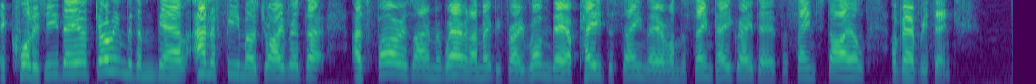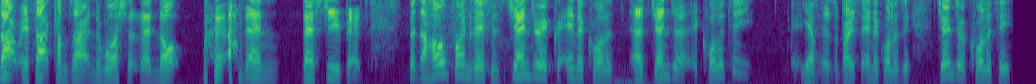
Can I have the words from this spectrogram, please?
equality. They are going with a male and a female driver that, as far as I'm aware, and I might be very wrong, they are paid the same. They are on the same pay grade. They have the same style of everything. That if that comes out in the wash that they're not, then they're stupid. But the whole point of this is gender inequality. Uh, gender equality, Yep. as opposed to inequality. Gender equality.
